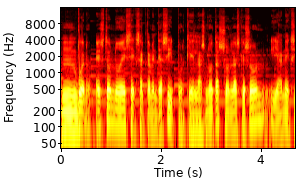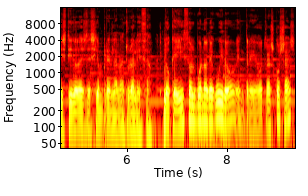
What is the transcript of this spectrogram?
Mm, bueno, esto no es exactamente así, porque las notas son las que son y han existido desde siempre en la naturaleza. Lo que hizo el bueno de Guido, entre otras cosas,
